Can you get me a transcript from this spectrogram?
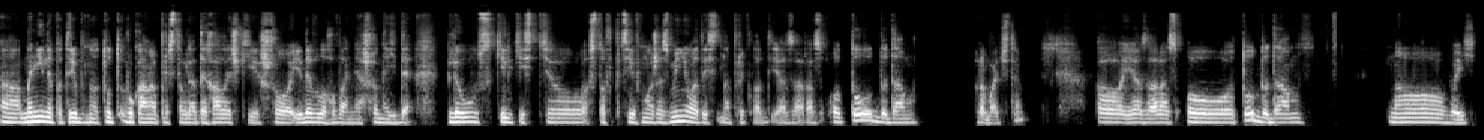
мені не потрібно тут руками проставляти галочки, що йде в логування, що не йде. Плюс кількість о, стовпців може змінюватись. Наприклад, я зараз отут додам, пробачте, о, я зараз отут додам новий.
